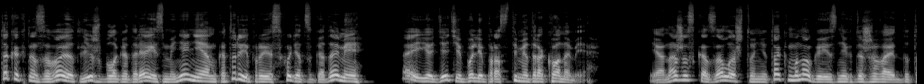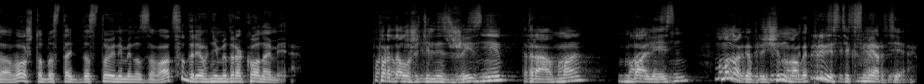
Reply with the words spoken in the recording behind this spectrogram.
так как называют лишь благодаря изменениям, которые происходят с годами, а её дети были простыми драконами. И она же сказала, что не так много из них доживает до того, чтобы стать достойными называться древними драконами. Продолжительность жизни, травма, болезнь, много причин могут привести к смерти.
